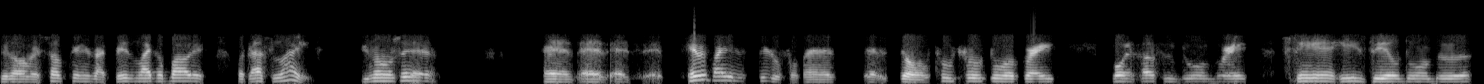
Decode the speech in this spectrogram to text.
You know, there's some things I didn't like about it, but that's life. You know what I'm saying? And and, and, and everybody is beautiful, man. And, you know, True True doing great. Boy Hustle doing great. Sin, he's still doing good.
